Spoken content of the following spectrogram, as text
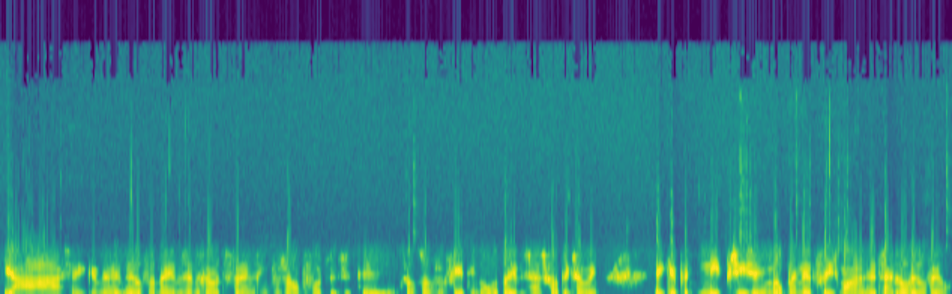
Ja, zeker. We hebben heel veel leden. We zijn de grootste vereniging van Zandvoort. Dus het, eh, het zal zo'n 1400 leden zijn, schat ik zo in. Ik heb het niet precies op mijn netvlies, maar het zijn er wel heel veel.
